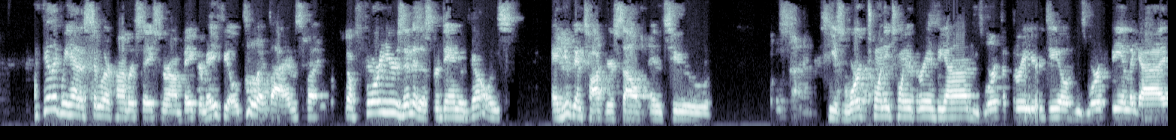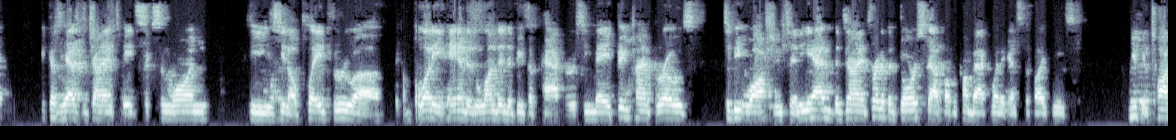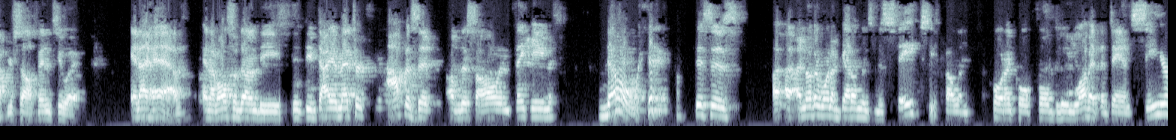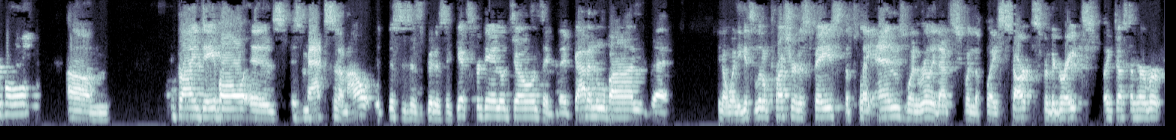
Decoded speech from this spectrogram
I feel like we had a similar conversation around Baker Mayfield too at times. But you know, four years into this for Daniel Jones and you can talk yourself into he's worth 2023 and beyond. He's worth a three year deal. He's worth being the guy because he has the Giants eight, six and one. He's, you know, played through a, like a bloody hand in London to beat the Packers. He made big time throws to beat Washington. He had the Giants right at the doorstep of a comeback win against the Vikings. You can talk yourself into it and I have, and I've also done the, the, the diametric opposite of this all and thinking, no, this is a, another one of Gettleman's mistakes. He fell in quote unquote full bloom love at the Dan Senior Bowl. Um, Brian Daboll is is maxing them out. This is as good as it gets for Daniel Jones. They, they've got to move on. That you know when he gets a little pressure in his face, the play ends. When really that's when the play starts for the greats like Justin Herbert.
